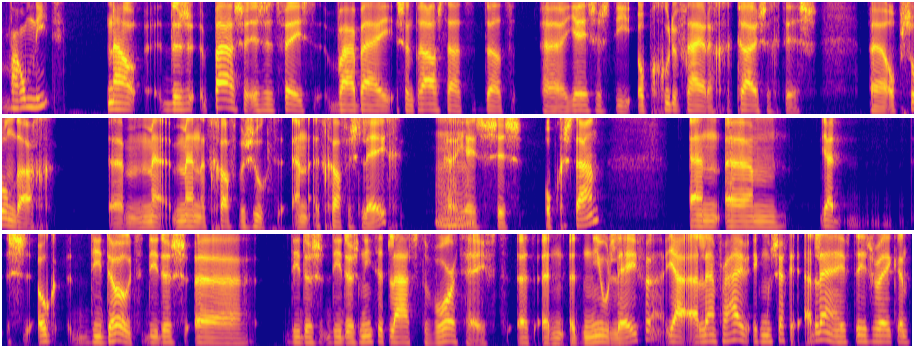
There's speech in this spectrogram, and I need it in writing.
waarom niet? Nou, dus Pasen is het feest waarbij centraal staat dat eh, Jezus die op Goede Vrijdag gekruisigd is, eh, op zondag me- men het graf bezoekt en het graf is leeg. Eh, Mhm. Jezus is opgestaan. En ehm, ja, ook die dood, die dus, eh, die, dus, die dus niet het laatste woord heeft. Het, een, het nieuw leven. Ja, Alain Verheij, ik moet zeggen, Alain heeft deze week een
